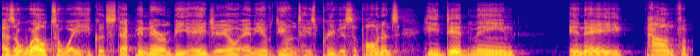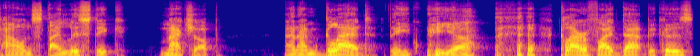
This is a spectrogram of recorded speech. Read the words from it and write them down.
as a welterweight, he could step in there and beat AJ or any of Deontay's previous opponents. He did mean in a pound for pound stylistic matchup. And I'm glad that he, he uh, clarified that because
